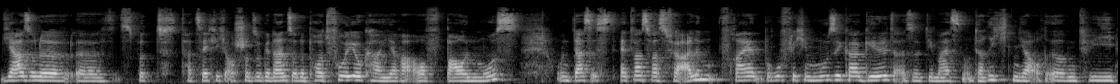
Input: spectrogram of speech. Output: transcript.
ja so eine, äh, es wird tatsächlich auch schon so genannt, so eine Portfoliokarriere aufbauen muss. Und das ist etwas, was für alle freiberuflichen Musiker gilt. Also die meisten unterrichten ja auch irgendwie.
